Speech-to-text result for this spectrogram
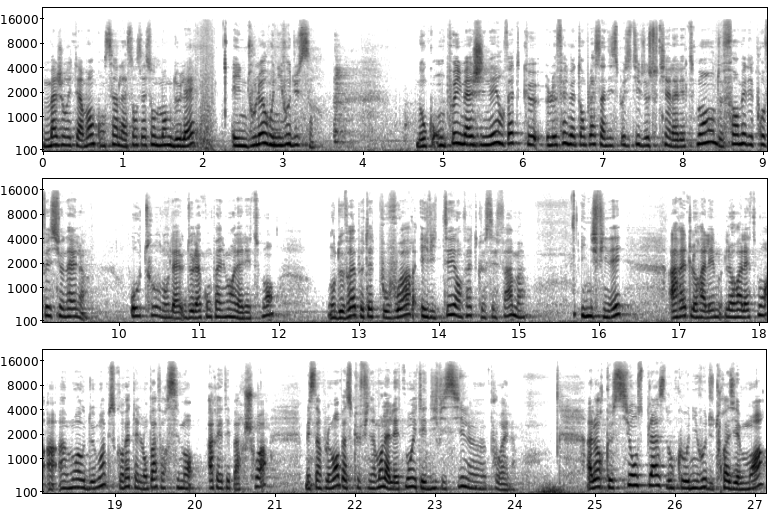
majoritairement concernent la sensation de manque de lait et une douleur au niveau du sein. Donc on peut imaginer en fait que le fait de mettre en place un dispositif de soutien à l'allaitement, de former des professionnels autour de l'accompagnement à l'allaitement, on devrait peut-être pouvoir éviter en fait que ces femmes, in fine, arrêtent leur, allaitement à un mois ou deux mois, puisqu'en fait elles l'ont pas forcément arrêté par choix, mais simplement parce que finalement l'allaitement était difficile euh, pour elles. Alors que si on se place donc au niveau du troisième mois,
